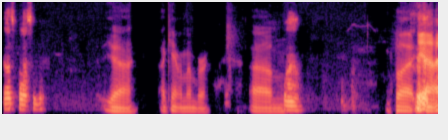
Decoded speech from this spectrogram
That's possible. Yeah, I can't remember. Um, Wow. But Yeah,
